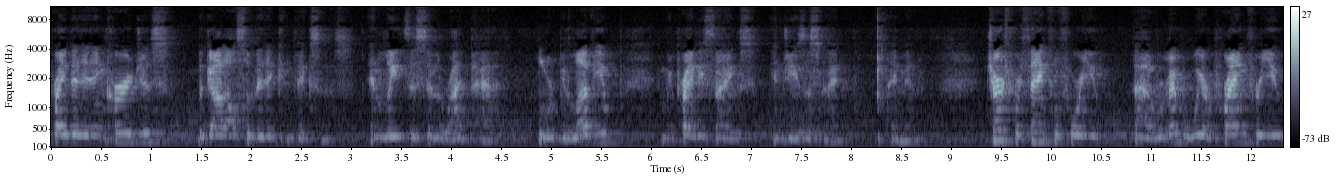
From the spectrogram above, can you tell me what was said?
Pray that it encourages, but God, also that it convicts us and leads us in the right path. Lord, we love you, and we pray these things in Jesus' name. Amen. Church, we're thankful for you. Uh, remember, we are praying for you.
